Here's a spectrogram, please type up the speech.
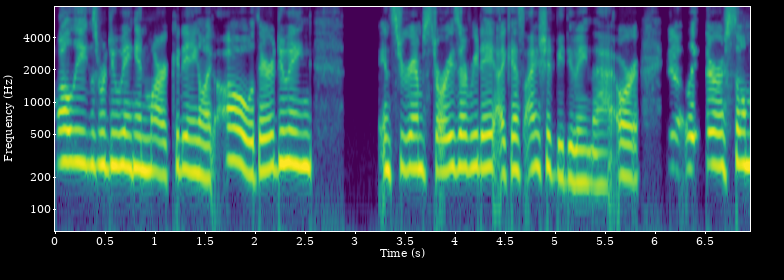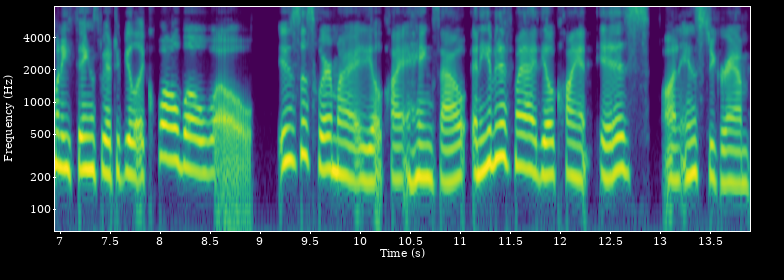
colleagues were doing in marketing. Like, oh, they're doing Instagram stories every day. I guess I should be doing that. Or, you know, like, there are so many things we have to be like, whoa, whoa, whoa. Is this where my ideal client hangs out? And even if my ideal client is on Instagram,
